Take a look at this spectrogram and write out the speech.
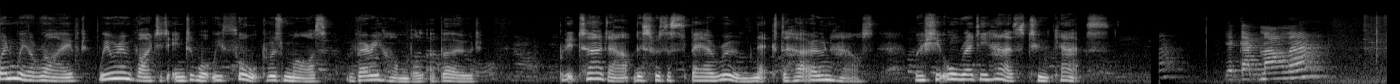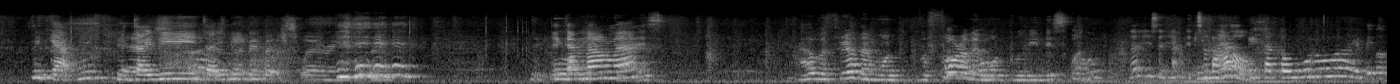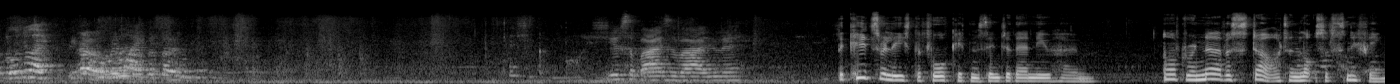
When we arrived, we were invited into what we thought was Ma's very humble abode. But it turned out this was a spare room next to her own house, where she already has two cats. Yeah. I hope the three of them won't, the four of them won't be this one. That is a, it's an elf. ปิดประตูด้วยปิดประตูด้วยปิดประตูด้วย ชื่อสบายสบายเลย The kids released the four kittens into their new home. After a nervous start and lots of sniffing,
